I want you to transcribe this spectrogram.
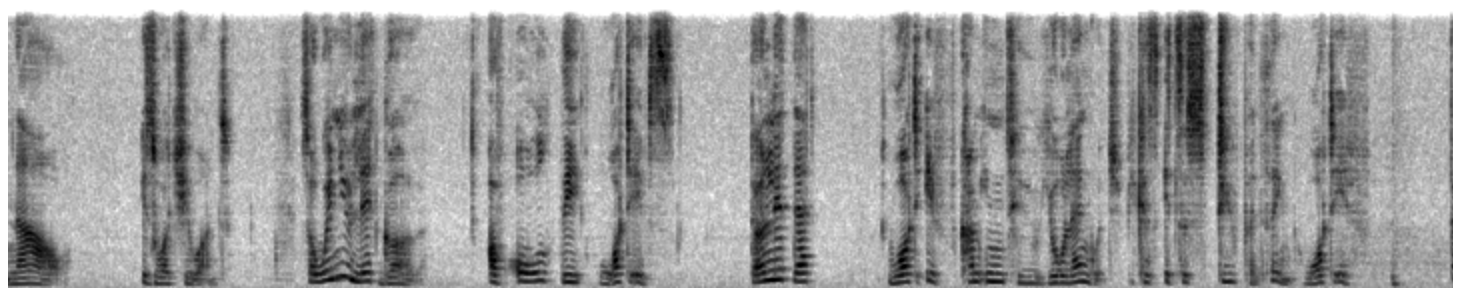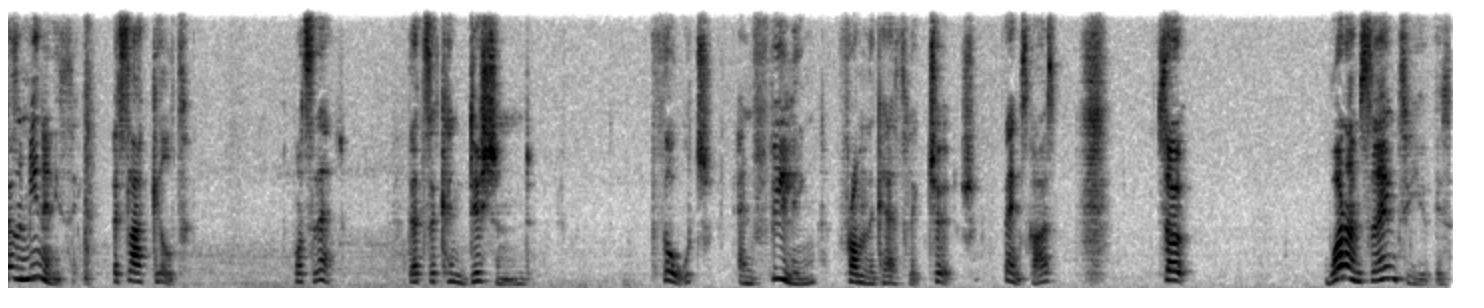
now is what you want. So when you let go of all the what ifs, don't let that what if come into your language because it's a stupid thing. What if? Doesn't mean anything. It's like guilt. What's that? That's a conditioned thought and feeling from the Catholic Church. Thanks, guys. So what I'm saying to you is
